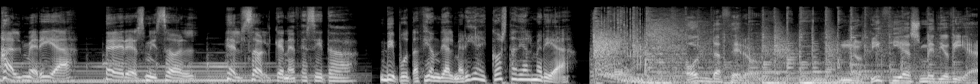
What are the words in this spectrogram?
Almería, eres mi sol. El sol que necesito. Diputación de Almería y Costa de Almería. Onda Cero. Noticias Mediodía.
